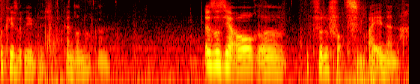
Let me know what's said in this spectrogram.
Okay, es wird neblig. Kein Sonnenaufgang. Es ist ja auch äh, Viertel vor zwei in der Nacht.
